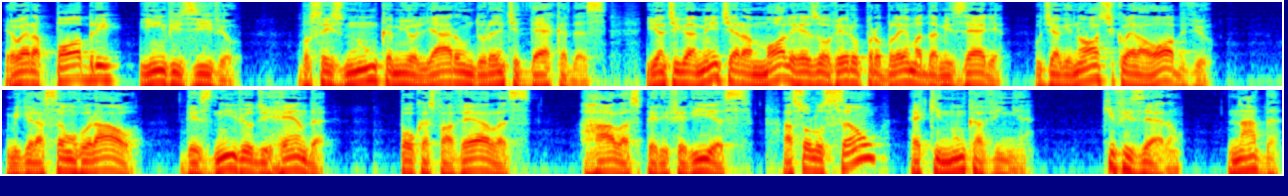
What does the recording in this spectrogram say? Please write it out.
Eu era pobre e invisível. Vocês nunca me olharam durante décadas. E antigamente era mole resolver o problema da miséria. O diagnóstico era óbvio: migração rural, desnível de renda, poucas favelas, ralas periferias. A solução é que nunca vinha. Que fizeram? Nada.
